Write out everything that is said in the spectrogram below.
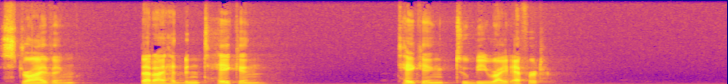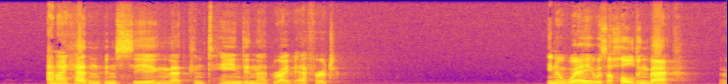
striving that I had been taken taking to be right effort. And I hadn't been seeing that contained in that right effort in a way, it was a holding back, uh,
